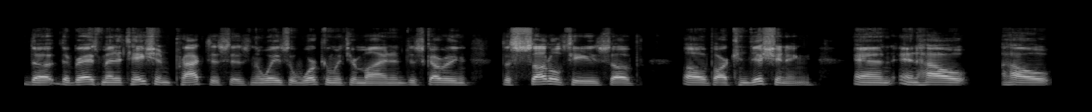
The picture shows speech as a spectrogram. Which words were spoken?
the the various meditation practices and the ways of working with your mind and discovering the subtleties of of our conditioning and and how how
